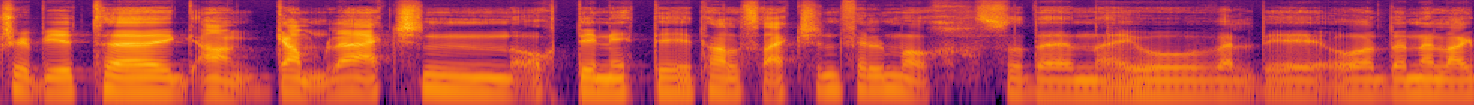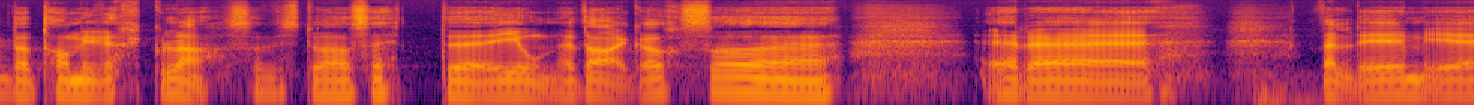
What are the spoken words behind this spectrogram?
tribute til gamle action 80-90-talls actionfilmer. Så den er jo veldig Og den er lagd av Tommy Wirkola, så hvis du har sett uh, I dager, så uh, er det veldig mye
